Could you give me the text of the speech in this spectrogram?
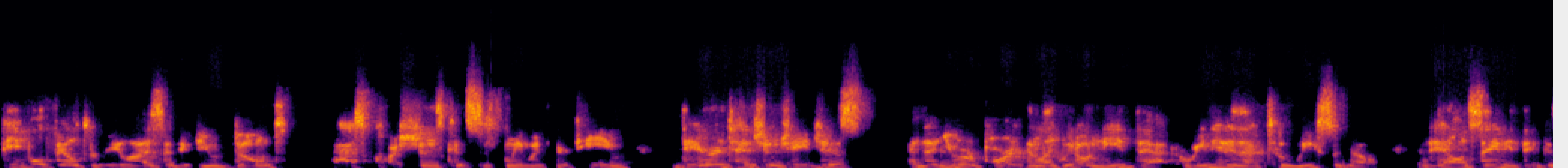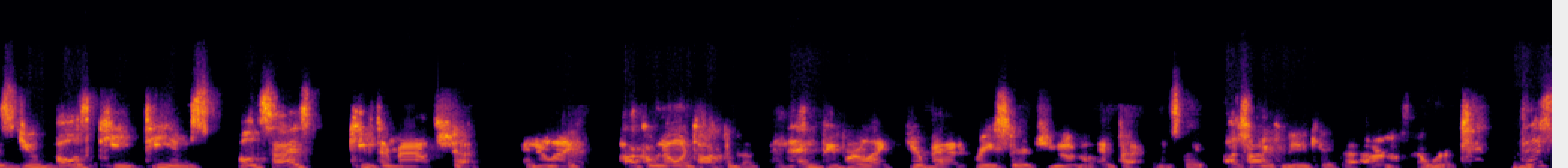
people fail to realize that if you don't ask questions consistently with your team, their intention changes. And then you report, they're like, we don't need that, or we needed that two weeks ago. And they don't say anything because you both keep teams, both sides keep their mouths shut. And you're like, how come no one talked about it? And then people are like, you're bad at research. You have no impact. And it's like, I'm trying to communicate that. I don't know if that worked. This,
